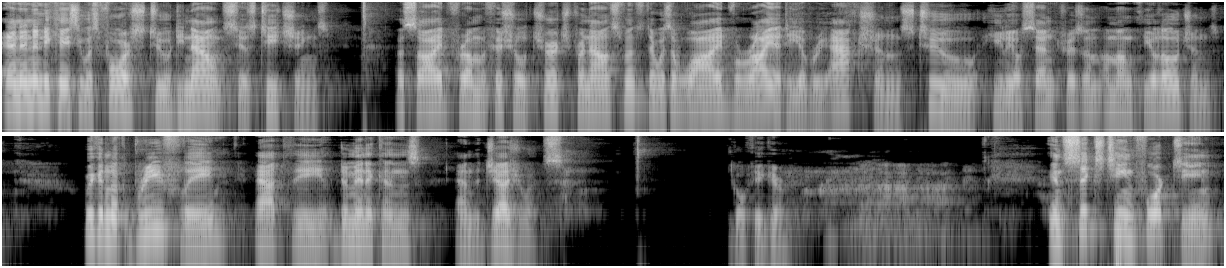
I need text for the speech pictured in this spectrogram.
And in any case, he was forced to denounce his teachings. Aside from official church pronouncements, there was a wide variety of reactions to heliocentrism among theologians. We can look briefly at the Dominicans and the Jesuits. Go figure. In 1614,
